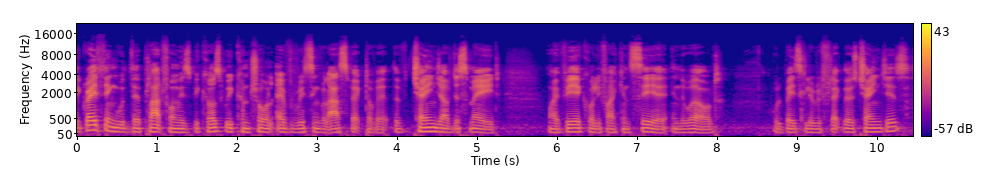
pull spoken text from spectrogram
The great thing with the platform is because we control every single aspect of it, the change I've just made, my vehicle, if I can see it in the world, will basically reflect those changes.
